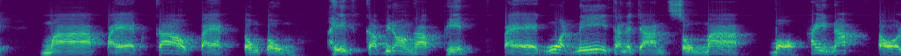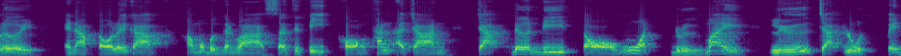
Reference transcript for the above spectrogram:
17 มา 8 9 8 ตรงตรงผิดครับพี่น้องครับผิดแต่งวดนี้ท่านอาจารย์ส่งมาบอกให้นับต่อเลยให้นับต่อเลยครับเอามาเบิ่งกันว่าสถิติของท่านอาจารย์จะเดินดีต่องวดหรือไม่ หรือจะหลุดเป็น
